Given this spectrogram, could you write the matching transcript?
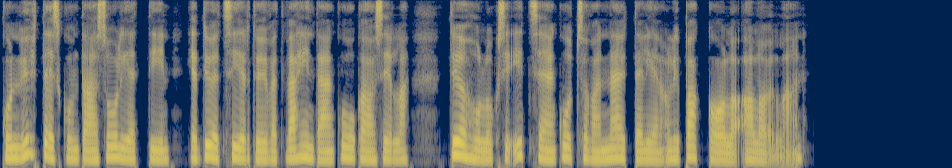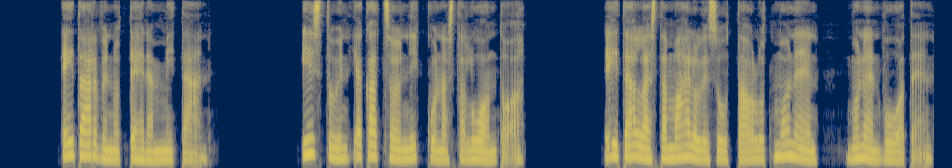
Kun yhteiskuntaa suljettiin ja työt siirtyivät vähintään kuukausilla, työhulluksi itseään kutsuvan näyttelijän oli pakko olla aloillaan. Ei tarvinnut tehdä mitään. Istuin ja katsoin ikkunasta luontoa. Ei tällaista mahdollisuutta ollut moneen, monen vuoteen.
